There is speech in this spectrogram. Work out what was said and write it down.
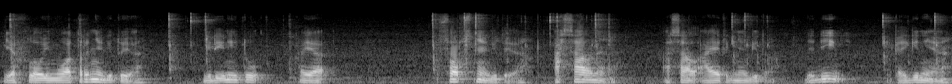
Ya flowing waternya gitu ya. Jadi ini tuh kayak source-nya gitu ya. Asalnya asal airnya gitu. Jadi kayak gini ya.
